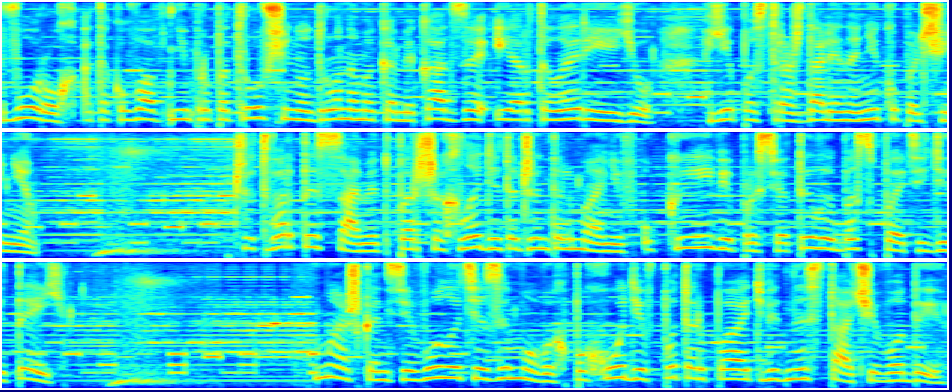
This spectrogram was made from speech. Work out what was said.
Ворог атакував Дніпропетровщину дронами камікадзе і артилерією. Є постраждалі на Нікопольщині. Четвертий саміт перших леді та джентльменів у Києві присвятили безпеці дітей. Мешканці вулиці зимових походів потерпають від нестачі води.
